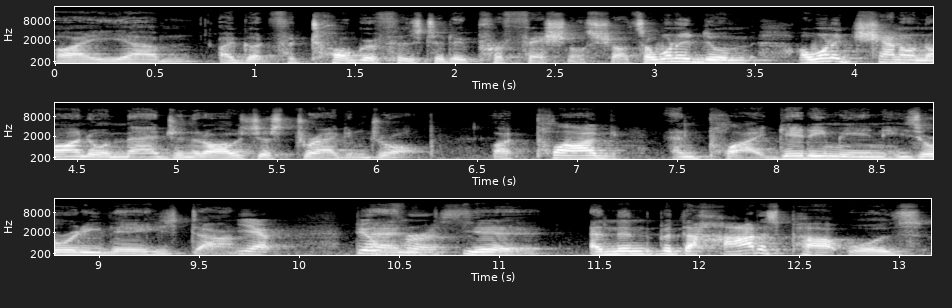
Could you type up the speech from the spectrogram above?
I, um, I got photographers to do professional shots. I wanted to do, I wanted Channel 9 to imagine that I was just drag and drop. Like plug and play, get him in, he's already there, he's done. Yep, built and, for us. Yeah. And then, but the hardest part was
